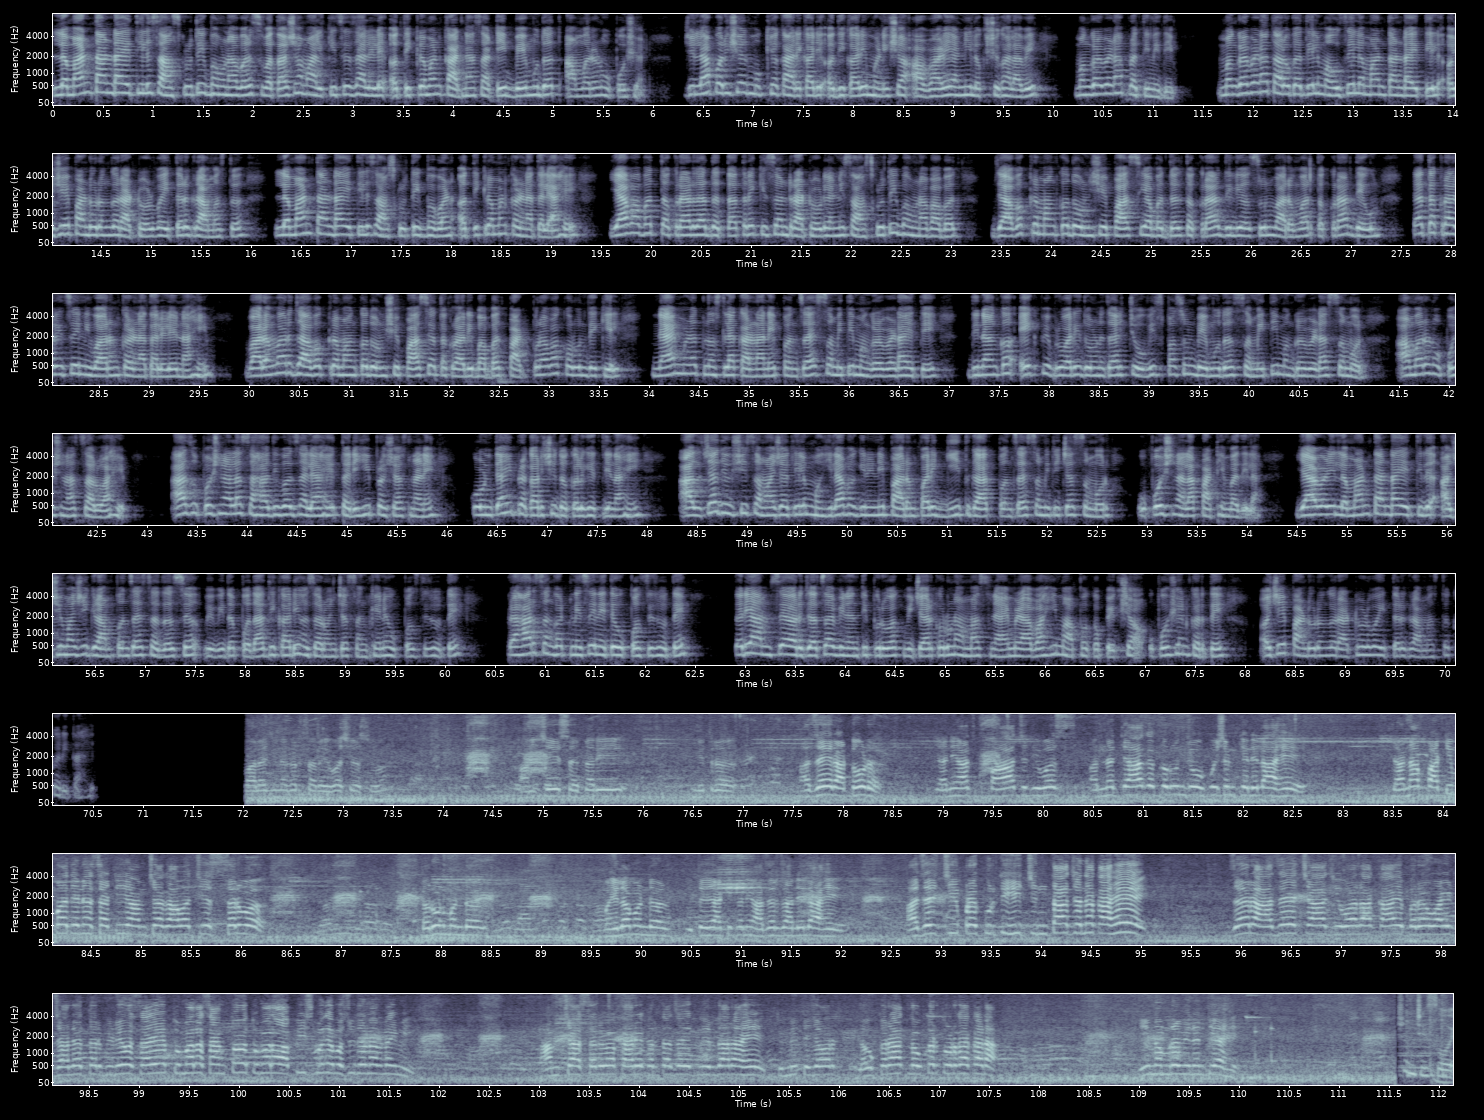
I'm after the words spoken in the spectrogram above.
लमाणतांडा येथील सांस्कृतिक भवनावर स्वतःच्या मालकीचे झालेले अतिक्रमण काढण्यासाठी बेमुदत आमरण उपोषण. जिल्हा परिषद मुख्य कार्यकारी अधिकारी मनीषा आव्हाळे यांनी लक्ष घालावे. मंगळवेढा प्रतिनिधी. मंगळवेढा तालुक्यातील मौजे लमाणतांडा येथील अजय पांडुरंग राठोड व इतर ग्रामस्थ लमाणतांडा येथील सांस्कृतिक भवन अतिक्रमण करण्यात आले आहे. याबाबत तक्रारदार दत्तात्रय किसन राठोड यांनी सांस्कृतिक भवनाबाबत जावक क्रमांक दोनशे पाच याबद्दल तक्रार दिली असून वारंवार तक्रार देऊन त्या तक्रारीचे निवारण करण्यात आलेले नाही. वारंवार जावक क्रमांक दोनशे पाच या तक्रारीबाबत पाठपुरावा करून देखील न्याय मिळत नसल्याकारणाने पंचायत समिती मंगळवेढा येथे दिनांक एक फेब्रुवारी दोन हजार चोवीसपासून बेमुदत समिती मंगळवेढासमोर आमरण उपोषणात चालू आहे. आज उपोषणाला सहा दिवस झाले आहेत तरीही प्रशासनाने कोणत्याही प्रकारची दखल घेतली नाही. आजच्या दिवशी समाजातील महिला भगिनींनी पारंपरिक गीत गात पंचायत समितीच्या समोर उपोषणाला पाठिंबा दिला. यावेळी लमाणतांडा येथील आजीमाजी ग्रामपंचायत सदस्य विविध पदाधिकारी हजारोंच्या संख्येने उपस्थित होते. प्रहार संघटनेचे नेते उपस्थित होते. तरी आमचे अर्जाचा विनंतीपूर्वक विचार करून आम्हास न्याय मिळावा ही माफक अपेक्षा उपोषण करते अजय पांडुरंग राठोड व इतर ग्रामस्थ करीत आहेत. बालाजीनगरचा रहिवासी असून आमचे सहकारी मित्र अजय राठोड यांनी आज पाच दिवस अन्नत्याग करून जो उपोषण केलेलं आहे त्यांना पाठिंबा देण्यासाठी आमच्या गावाचे सर्व तरुण मंडळ महिला मंडळ इथे या ठिकाणी हजर झालेले आहे. अजयची प्रकृती ही चिंताजनक आहे. जर अजयच्या जीवाला काय बरं वाईट झालं तर व्हिडिओ साहेब तुम्हाला सांगतो तुम्हाला ऑफिसमध्ये बसू देणार नाही मी. आमच्या सर्व कार्यकर्त्याचा एक निर्धार आहे तुम्ही त्याच्यावर लवकरात लवकर तोडगा काढा. ही नम्र विनंती आहे. सोय.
